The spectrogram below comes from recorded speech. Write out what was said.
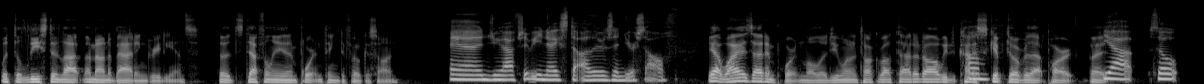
with the least amount of bad ingredients. So it's definitely an important thing to focus on. And you have to be nice to others and yourself. Yeah, why is that important, Lola? Do you want to talk about that at all? We kind of Um, skipped over that part, but Yeah. So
